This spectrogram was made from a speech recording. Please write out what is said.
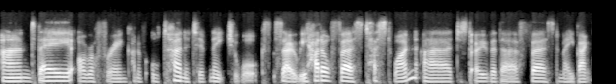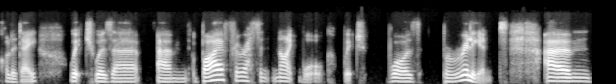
and they are offering kind of alternative nature walks. So, we had our first test one uh, just over the first May bank holiday, which was a um, biofluorescent night walk, which was brilliant. Um,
